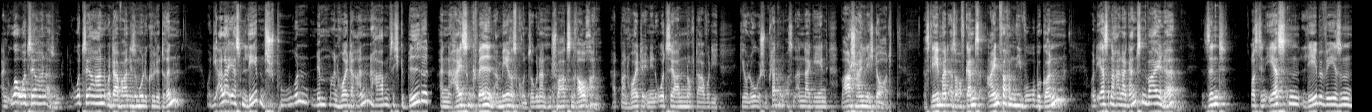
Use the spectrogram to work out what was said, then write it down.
einen Urozean, also einen Ozean und da waren diese Moleküle drin. Und die allerersten Lebensspuren, nimmt man heute an, haben sich gebildet an heißen Quellen am Meeresgrund, sogenannten schwarzen Rauchern. Hat man heute in den Ozeanen noch da, wo die geologischen Platten auseinandergehen, wahrscheinlich dort. Das Leben hat also auf ganz einfachem Niveau begonnen und erst nach einer ganzen Weile sind aus den ersten Lebewesen,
